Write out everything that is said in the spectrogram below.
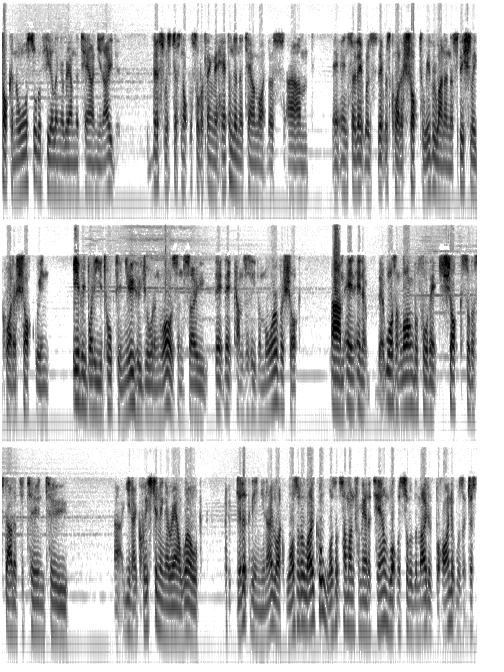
shock and awe sort of feeling around the town. You know, this was just not the sort of thing that happened in a town like this, um, and, so that was that was quite a shock to everyone, and especially quite a shock when everybody you talked to knew who Jordan was, and so that that comes as even more of a shock. Um, and and it, it, wasn't long before that shock sort of started to turn to, uh, you know, questioning around well who did it then? You know, like was it a local? Was it someone from out of town? What was sort of the motive behind it? Was it just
